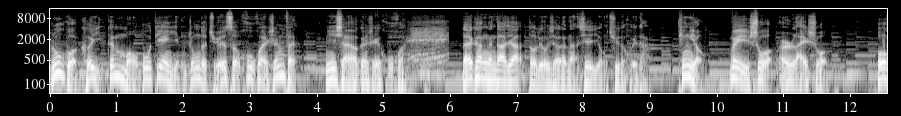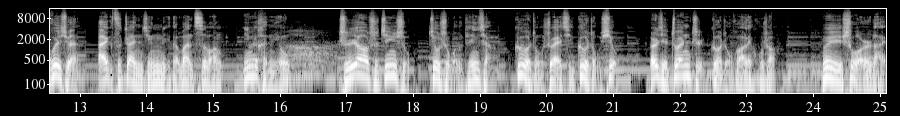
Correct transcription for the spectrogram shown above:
如果可以跟某部电影中的角色互换身份，你想要跟谁互换？来看看大家都留下了哪些有趣的回答。听友为硕而来说：“我会选《X 战警》里的万磁王，因为很牛，只要是金属就是我的天下，各种帅气，各种秀。”而且专治各种花里胡哨。为硕而来，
